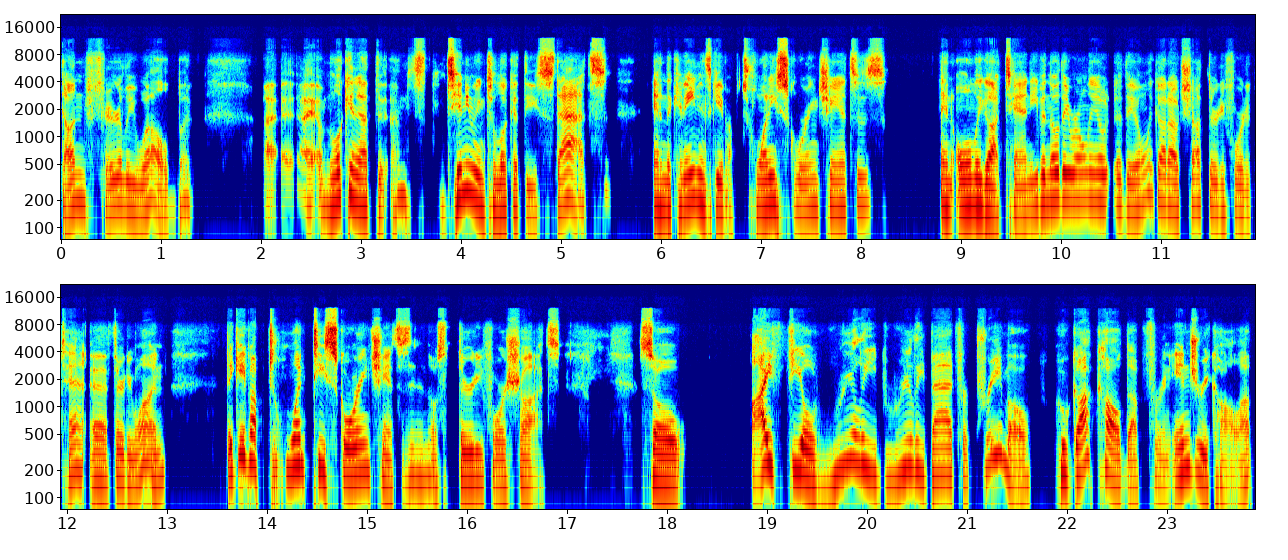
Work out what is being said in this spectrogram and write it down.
done fairly well. But I, I'm looking at the, I'm continuing to look at these stats, and the Canadiens gave up 20 scoring chances and only got 10, even though they were only they only got outshot 34 to 10, uh, 31. They gave up 20 scoring chances in those 34 shots. So I feel really, really bad for Primeau, who got called up for an injury call up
